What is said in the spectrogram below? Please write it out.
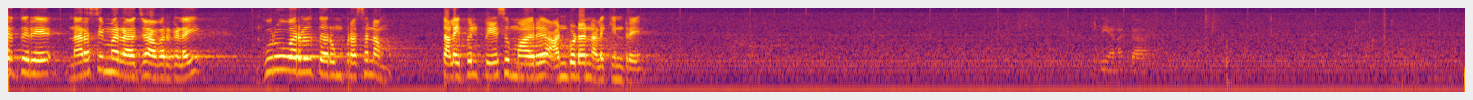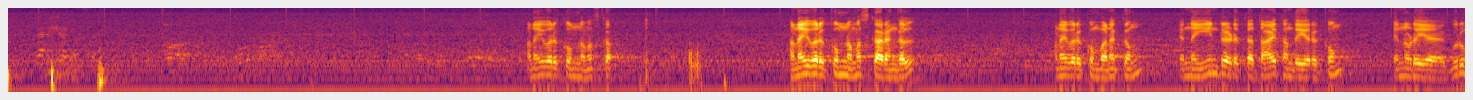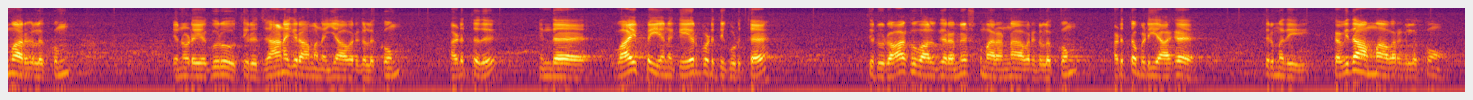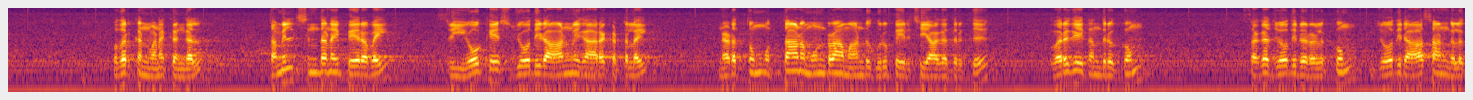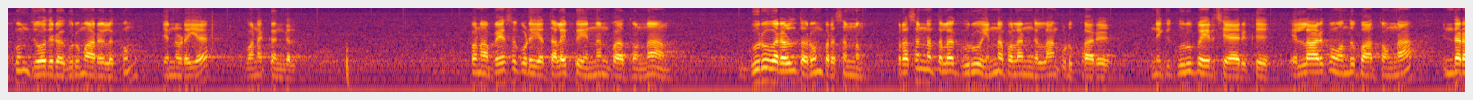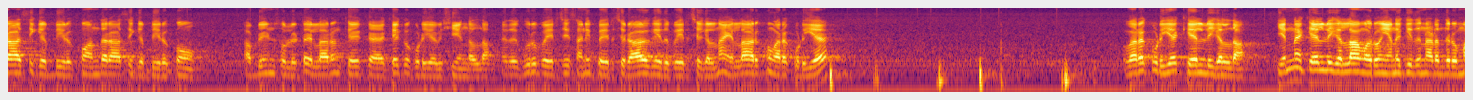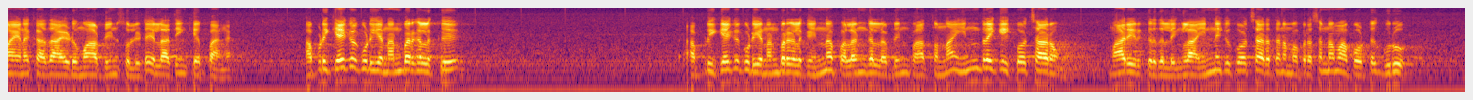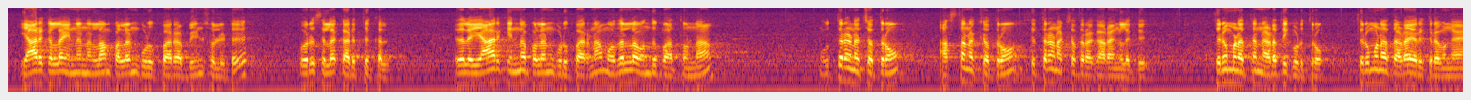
உயர் திரு நரசிம்மராஜா அவர்களை குருவருள் தரும் பிரசனம் தலைப்பில் பேசுமாறு அன்புடன் அழைக்கின்றேன். அனைவருக்கும் நமஸ்கார் அனைவருக்கும் நமஸ்காரங்கள். அனைவருக்கும் வணக்கம். என்னை ஈன்றெடுத்த தாய் தந்தையருக்கும் என்னுடைய குருமார்களுக்கும் என்னுடைய குரு திரு ஜானகிராமன் ஐயா அவர்களுக்கும் அடுத்தது இந்த வாய்ப்பை எனக்கு ஏற்படுத்தி கொடுத்த திரு ராகு வாழ்க ரமேஷ்குமார் அண்ணா அவர்களுக்கும் அடுத்தபடியாக திருமதி கவிதா அம்மா அவர்களுக்கும் முதற்கண் வணக்கங்கள். தமிழ் சிந்தனை பேரவை ஸ்ரீ யோகேஷ் ஜோதிட ஆன்மீக அறக்கட்டளை நடத்தும் முத்தான மூன்றாம் ஆண்டு குரு பயிற்சி யாகத்திற்கு வருகை தந்திருக்கும் சக ஜோதிடர்களுக்கும் ஜோதிட ஆசான்களுக்கும் ஜோதிட குருமார்களுக்கும் என்னுடைய வணக்கங்கள். இப்போ நான் பேசக்கூடிய தலைப்பு என்னன்னு பார்த்தோம்னா குருவரல் தரும் பிரசன்னம். பிரசன்னத்தில் குரு என்ன பலன்கள்லாம் கொடுப்பாரு? இன்னைக்கு குரு பயிற்சியாக இருக்குது எல்லாருக்கும் வந்து பார்த்தோம்னா இந்த ராசிக்கு எப்படி இருக்கும் அந்த ராசிக்கு எப்படி இருக்கும் அப்படின்னு சொல்லிட்டு எல்லாரும் கேட்க கேட்கக்கூடிய விஷயங்கள் தான். இது குரு பயிற்சி சனி பயிற்சி ராகுகேது பயிற்சிகள்னால் எல்லாருக்கும் வரக்கூடிய வரக்கூடிய கேள்விகள் தான். என்ன கேள்விகள்லாம் வரும்? எனக்கு இது நடந்துருமா? எனக்கு அது ஆகிடுமா அப்படின்னு சொல்லிட்டு எல்லாத்தையும் கேட்பாங்க. அப்படி கேட்கக்கூடிய நண்பர்களுக்கு அப்படி கேட்கக்கூடிய நண்பர்களுக்கு என்ன பலன்கள் அப்படின்னு பார்த்தோம்னா இன்றைக்கு கோச்சாரம் மாறி இருக்கிறது இல்லைங்களா? இன்றைக்கு கோச்சாரத்தை நம்ம பிரசன்னமாக போட்டு குரு யாருக்கெல்லாம் என்னென்னலாம் பலன் கொடுப்பார் அப்படின்னு சொல்லிட்டு ஒரு சில கருத்துக்கள். இதில் யாருக்கு என்ன பலன் கொடுப்பாருன்னா முதல்ல வந்து பார்த்தோம்னா உத்திர நட்சத்திரம் அஸ்த நட்சத்திரம் சித்திர நட்சத்திரக்காரங்களுக்கு திருமணத்தை நடத்தி கொடுத்துரும். திருமண தடை இருக்கிறவங்க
